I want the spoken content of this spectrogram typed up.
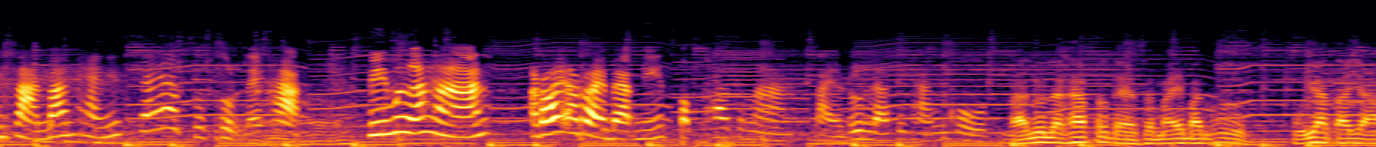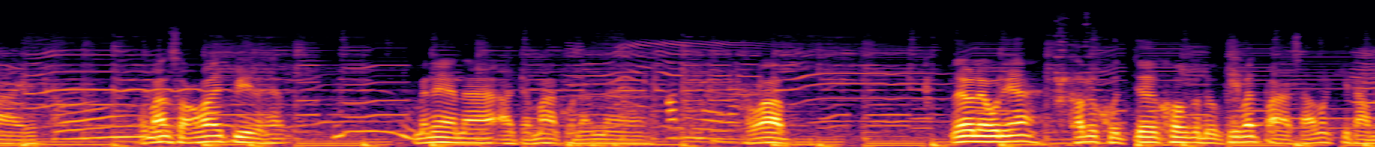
ากค่ะอาหารอีสานบ้านแพงนี่แซ่บสุดๆเลยค่ะฝีมืออาหารอร่อยอร่อยๆแบบนี้ตบทอดกันมาหลายรุ่นแล้วสิคะคุณครูหลายรุ่นแล้วครับตั้งแต่สมัยบรรพบุรุษปู่ย่าตายายอืมประมาณ 200 ปีนะครับอืมไม่แน่นะอาจจะมากกว่านั้นนะเอาทำไมล่ะเพราะว่าเร็วๆเนี้ยเขาไปขุดเจอโครงกระดูกที่วัดป่าสามัคคีธรรม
